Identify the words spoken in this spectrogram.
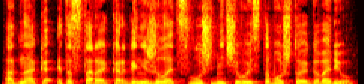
Однако, эта старая карга не желает слушать ничего из того, что я говорю.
